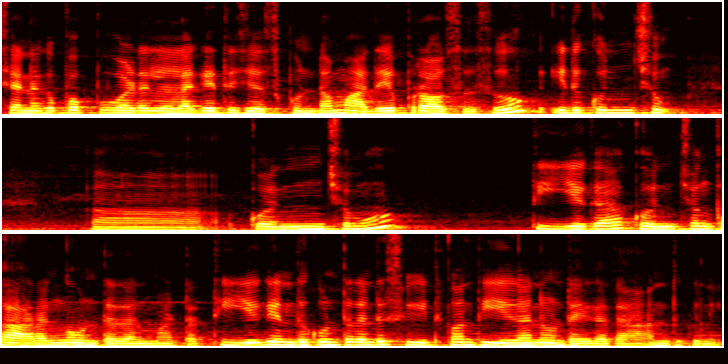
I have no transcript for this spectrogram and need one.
శనగపప్పు వడలు ఎలాగైతే చేసుకుంటామో అదే ప్రాసెస్. ఇది కొంచెం కొంచెము తీయగా కొంచెం కారంగా ఉంటుంది అనమాట తీయగా ఎందుకు ఉంటుంది అంటే స్వీట్ కార్న్ తీయగానే ఉంటాయి కదా అందుకని.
